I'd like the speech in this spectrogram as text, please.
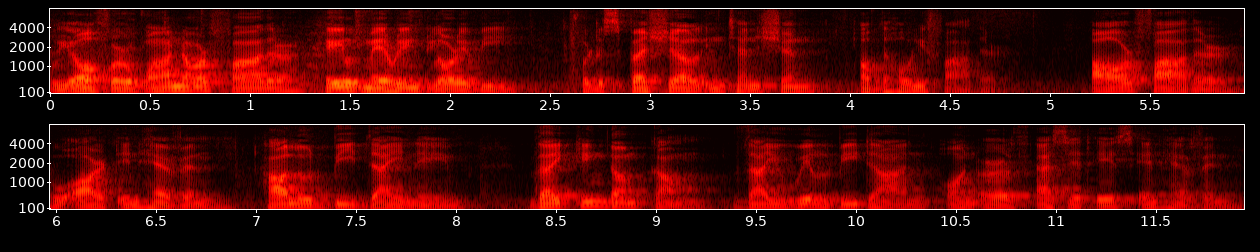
We offer one Our Father, Hail Mary, and Glory be, for the special intention of the Holy Father. Our Father, who art in heaven, hallowed be thy name. Thy kingdom come, thy will be done on earth as it is in heaven.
